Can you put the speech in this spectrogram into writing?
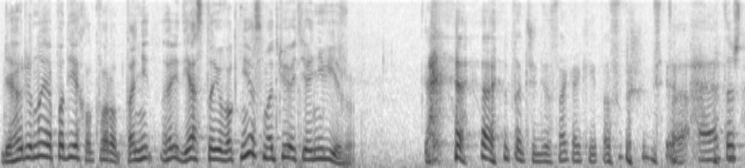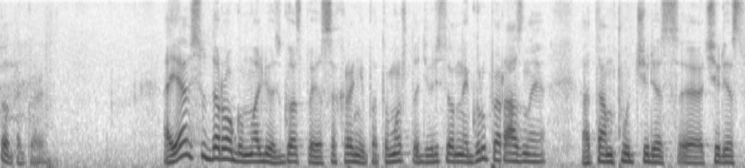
Я говорю, ну я подъехал к воротам. Они говорит, я стою в окне, смотрю, я тебя не вижу. Это чудеса какие-то, слушайте. А это что такое? А я всю дорогу молюсь, Господи, сохрани, потому что диверсионные группы разные, а там путь через, э, через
